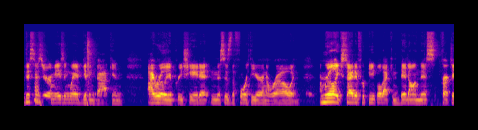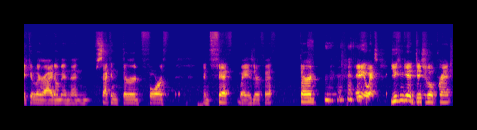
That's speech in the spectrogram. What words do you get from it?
this is your amazing way of giving back, and I really appreciate it. And this is the fourth year in a row, and I'm really excited for people that can bid on this particular item, and then second, third, fourth, and fifth. Wait, is there a fifth? Third. Anyways, you can get a digital print.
